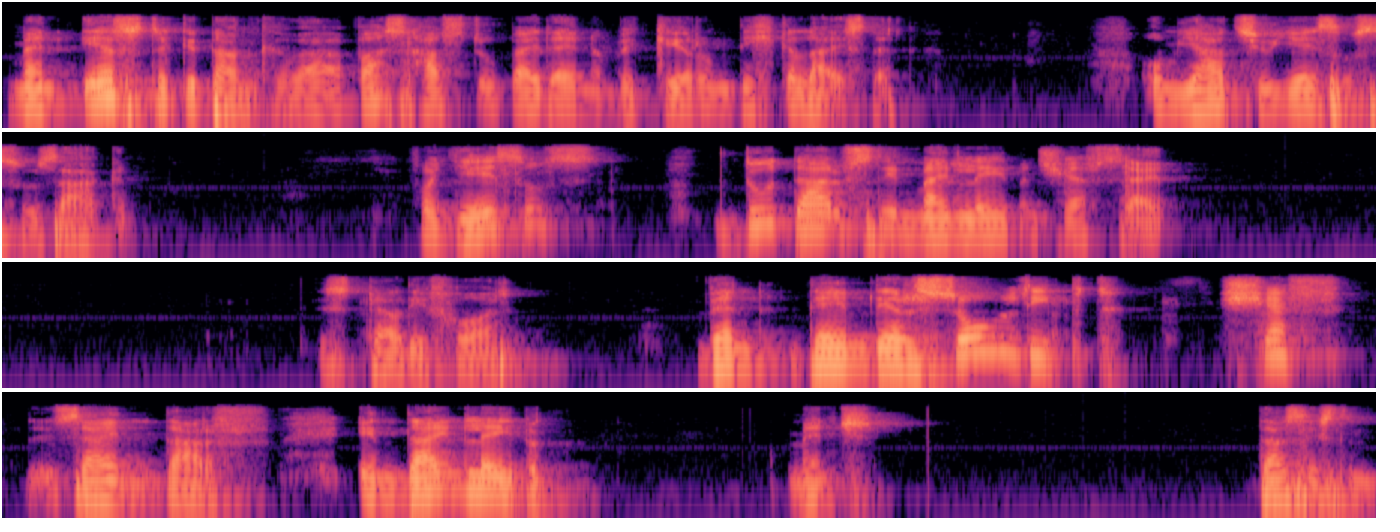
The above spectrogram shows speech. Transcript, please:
Mein erster Gedanke war, was hast du bei deiner Bekehrung dich geleistet, um Ja zu Jesus zu sagen? Von Jesus, du darfst in mein Leben Chef sein. Stell dir vor, wenn dem, der so liebt, Chef sein darf in dein Leben, Mensch, das ist eine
